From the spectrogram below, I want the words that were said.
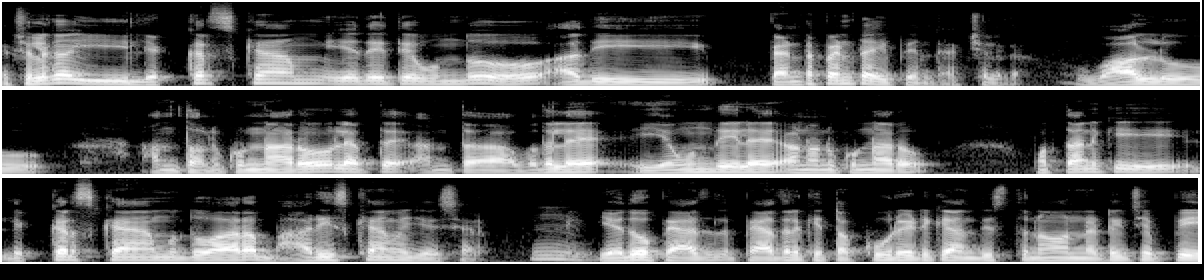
యాక్చువల్గా ఈ లెక్కర్ స్కామ్ ఏదైతే ఉందో అది పెంట పెంట అయిపోయింది యాక్చువల్గా వాళ్ళు అంత అనుకున్నారో లేకపోతే అంత వదలే ఏముందిలే అని అనుకున్నారో మొత్తానికి లిక్కర్ స్కామ్ ద్వారా భారీ స్కామే చేశారు. ఏదో పేద పేదలకి తక్కువ రేటుకి అందిస్తున్నాం అన్నట్టు చెప్పి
